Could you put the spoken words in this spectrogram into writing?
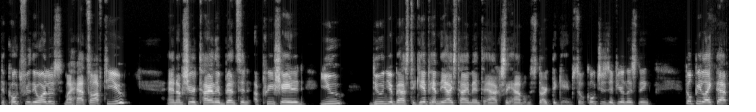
the coach for the Oilers, my hat's off to you. And I'm sure Tyler Benson appreciated you doing your best to give him the ice time and to actually have him start the game. So, coaches, if you're listening, don't be like that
